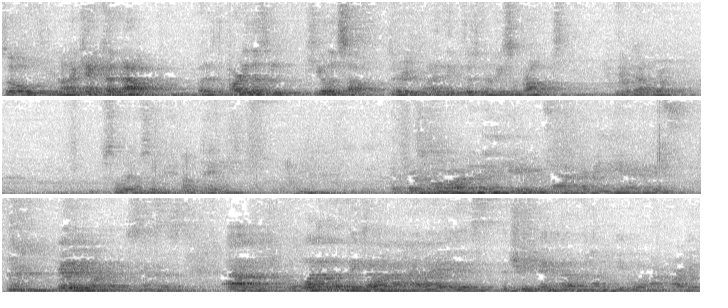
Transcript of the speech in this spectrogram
So, you know, I can't cut it out. But if the party doesn't heal itself, there, I think there's going to be some problems, you know, down the road. Somebody else will oh, Dan. First of all, want thank you uh, for being here. I think it's really important that we discuss this. Um, one of the things I want to highlight is the treatment of young people in our party.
